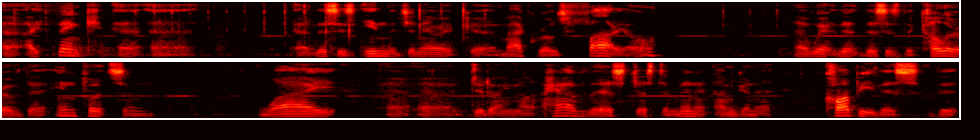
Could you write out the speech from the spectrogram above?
uh, I think this is in the generic macros file where th this is the color of the inputs and why did I not have this? Just a minute I'm gonna copy this the,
